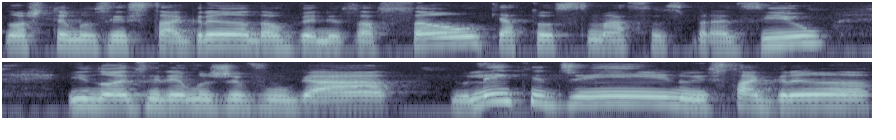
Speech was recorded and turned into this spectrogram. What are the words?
Nós temos o Instagram da organização, que é a Toastmasters Brasil, e nós iremos divulgar no LinkedIn, no Instagram,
